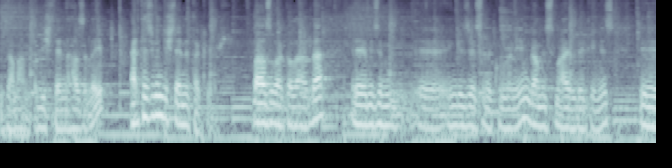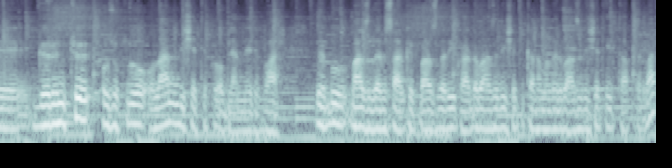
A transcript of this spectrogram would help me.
bir zamanda dişlerini hazırlayıp ertesi gün dişlerini takıyoruz. Bazı vakalarda e, bizim e, İngilizcesini kullanayım, gum smile dediğimiz e, görüntü bozukluğu olan diş eti problemleri var. Ve bu bazıları sarkık, bazıları yukarıda, bazı diş eti kanamaları, bazı diş eti iltihapları var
